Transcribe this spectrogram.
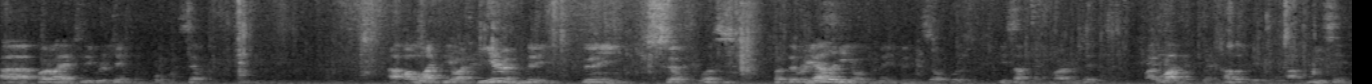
uh, but I actually reject them for myself. Uh, I like the idea of me being selfless, but the reality of me being selfless is something I reject. I like it when other people are me centered.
